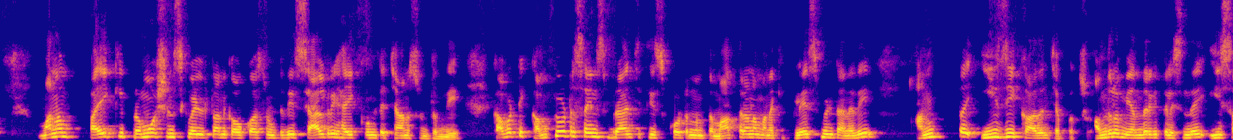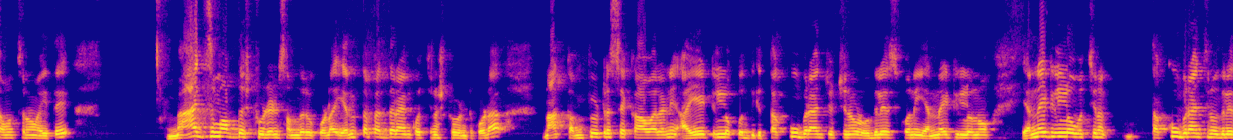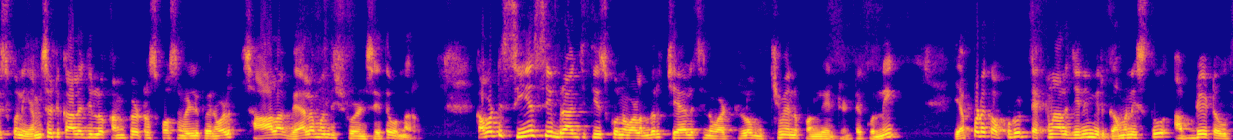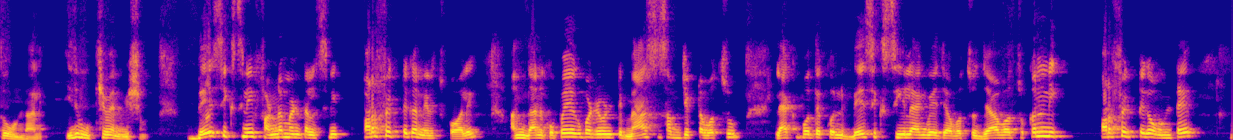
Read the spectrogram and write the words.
మనం పైకి ప్రమోషన్స్కి వెళ్ళడానికి అవకాశం ఉంటుంది. శాలరీ హైక్ ఉంటే ఛాన్స్ ఉంటుంది. కాబట్టి కంప్యూటర్ సైన్స్ బ్రాంచ్ తీసుకోవటంత మాత్రాన మనకి ప్లేస్మెంట్ అనేది అంత ఈజీ కాదని చెప్పొచ్చు. అందులో మీ అందరికీ తెలిసిందే ఈ సంవత్సరం అయితే మ్యాక్సిమం ఆఫ్ ద స్టూడెంట్స్ అందరూ కూడా ఎంత పెద్ద ర్యాంక్ వచ్చిన స్టూడెంట్ కూడా నాకు కంప్యూటర్సే కావాలని ఐఐటీలో కొద్దిగా తక్కువ బ్రాంచ్ వచ్చినప్పుడు వదిలేసుకొని ఎన్ఐటీలోనో ఎన్ఐటీలో వచ్చిన తక్కువ బ్రాంచ్ని వదిలేసుకొని ఎంసెట్ కాలేజీలో కంప్యూటర్స్ కోసం వెళ్ళిపోయిన వాళ్ళు చాలా వేల మంది స్టూడెంట్స్ అయితే ఉన్నారు. కాబట్టి సిఎస్సి బ్రాంచ్ తీసుకున్న వాళ్ళందరూ చేయాల్సిన వాటిలో ముఖ్యమైన పనులు ఏంటంటే కొన్ని ఎప్పటికప్పుడు టెక్నాలజీని మీరు గమనిస్తూ అప్డేట్ అవుతూ ఉండాలి. ఇది ముఖ్యమైన విషయం. బేసిక్స్ని ఫండమెంటల్స్ని పర్ఫెక్ట్గా నేర్చుకోవాలి. అండ్ దానికి ఉపయోగపడేటువంటి మ్యాథ్స్ సబ్జెక్ట్ అవ్వచ్చు లేకపోతే కొన్ని బేసిక్ సి లాంగ్వేజ్ అవ్వచ్చు జావచ్చు అవ్వచ్చు కొన్ని పర్ఫెక్ట్గా ఉంటే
